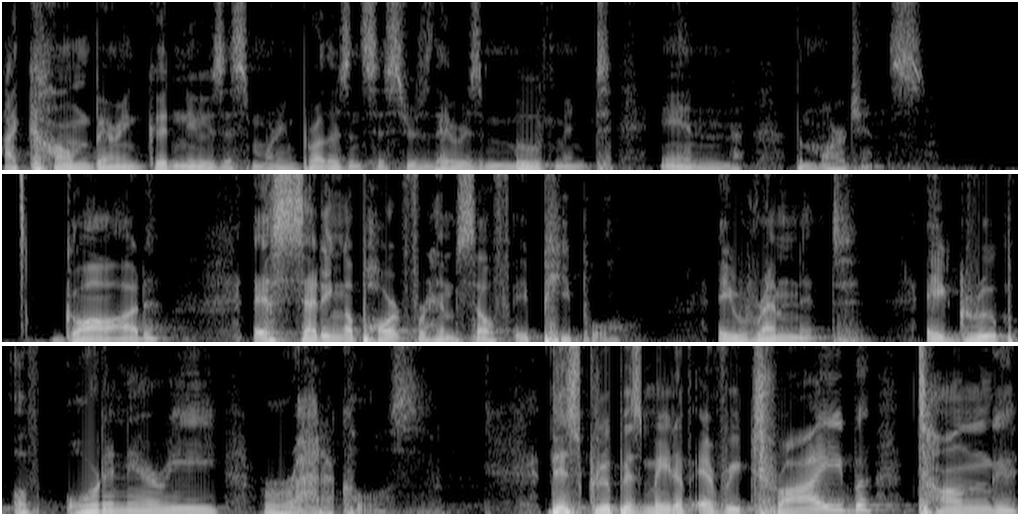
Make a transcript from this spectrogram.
I come bearing good news this morning, brothers and sisters. There is movement in the margins. God is setting apart for himself a people, a remnant, a group of ordinary radicals. This group is made of every tribe, tongue,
